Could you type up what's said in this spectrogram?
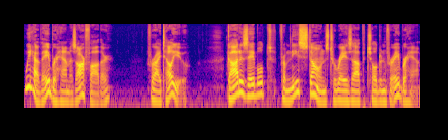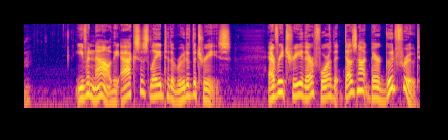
We have Abraham as our father. For I tell you, God is able to, from these stones to raise up children for Abraham. Even now the axe is laid to the root of the trees. Every tree, therefore, that does not bear good fruit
